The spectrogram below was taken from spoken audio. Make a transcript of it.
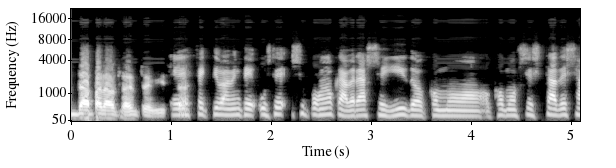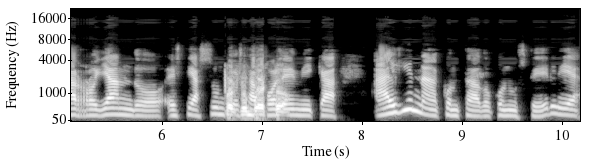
da para otra entrevista. efectivamente, usted supongo que habrá seguido cómo, cómo se está desarrollando este asunto, esta polémica. ¿Alguien ha contado con usted le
